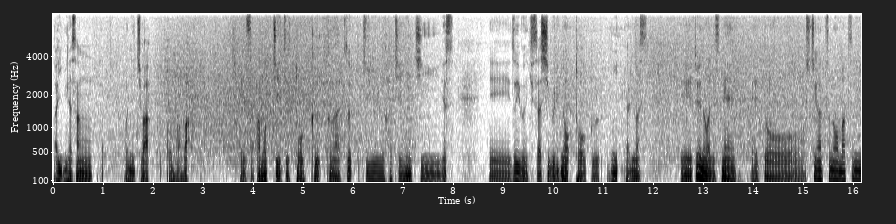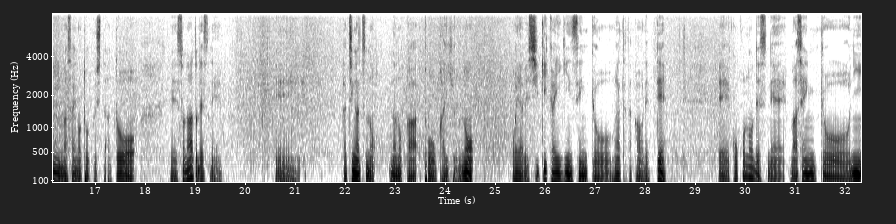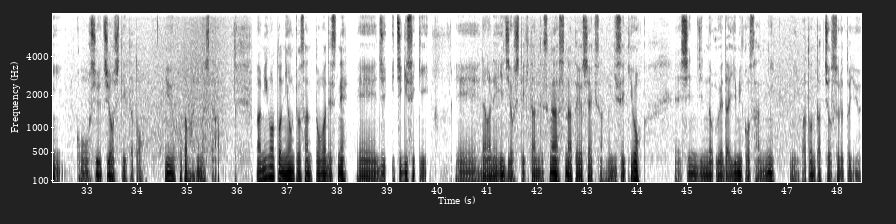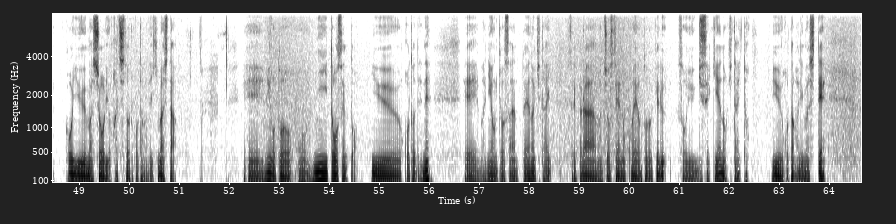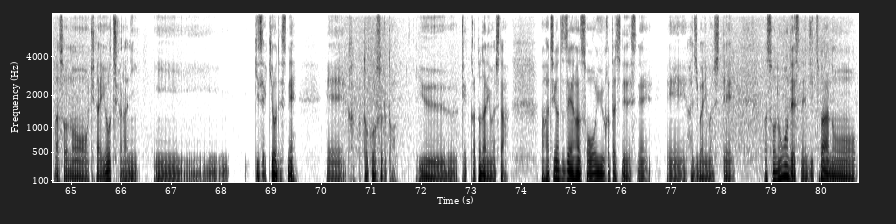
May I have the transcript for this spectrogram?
はい、皆さん、こんにちは、こんばんは。えー、坂本チーズトーク9月18日です。えー、随分久しぶりのトークになります。えー、というのはですね、えっ、ー、と、7月の末に、まあ、最後トークした後、えー、その後ですね、えー、8月の7日投開票の小矢部市議会議員選挙が戦われて、えー、ここのですね、まあ、選挙にこう集中をしていたということがありました。まあ、見事日本共産党はですね、えー、1議席、えー、長年維持をしてきたんですが、砂田義明さんの議席を、えー、新人の上田由美子さんにバトンタッチをするという、こういう、まあ、勝利を勝ち取ることができました。えー、見事2位当選ということでね、えー、まあ、日本共産党への期待、それから、ま女性の声を届ける、そういう議席への期待ということがありまして、まあ、その期待を力に、議席をですね、えー、獲得をするという結果となりました。まあ、8月前半そういう形でですね、えー、始まりまして、まあ、その後ですね、実はあの、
